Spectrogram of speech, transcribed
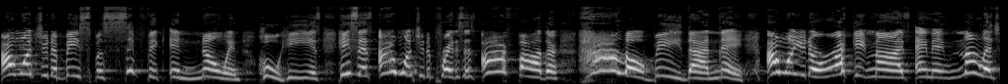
I want you to be specific in knowing who He is. He says, I want you to pray that says, Our Father, hallowed be thy name. I want you to recognize and acknowledge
